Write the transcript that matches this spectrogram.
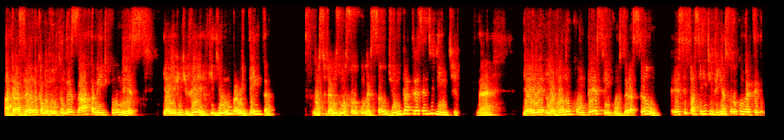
atrasando, acabou voltando exatamente com um mês, e aí a gente vê que de 1 para 80, nós tivemos uma soroconversão de 1 para 320, né? E aí, levando o contexto em consideração, esse paciente vinha soroconvertendo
